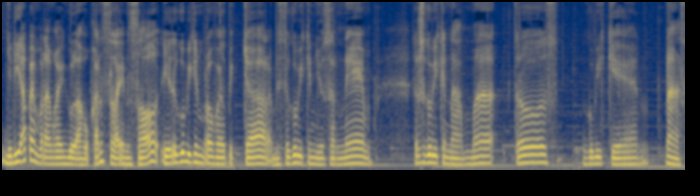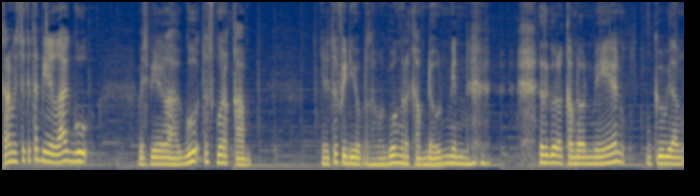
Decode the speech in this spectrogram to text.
jadi apa yang pertama kali gue lakukan setelah install yaitu gue bikin profile picture habis itu gue bikin username terus gue bikin nama terus gue bikin nah sekarang habis itu kita pilih lagu. Habis pilih lagu terus gue rekam. Jadi itu video pertama gue ngerekam daun min terus gue rekam daun min gue bilang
